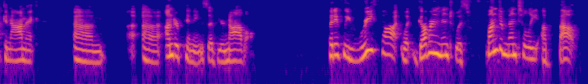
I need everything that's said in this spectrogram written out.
economic um, uh, underpinnings of your novel. But if we rethought what government was fundamentally about,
